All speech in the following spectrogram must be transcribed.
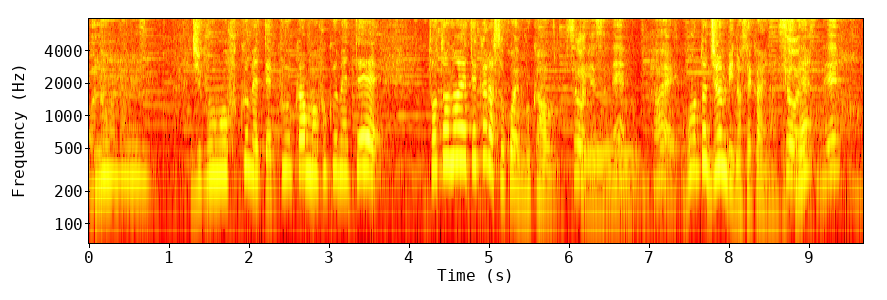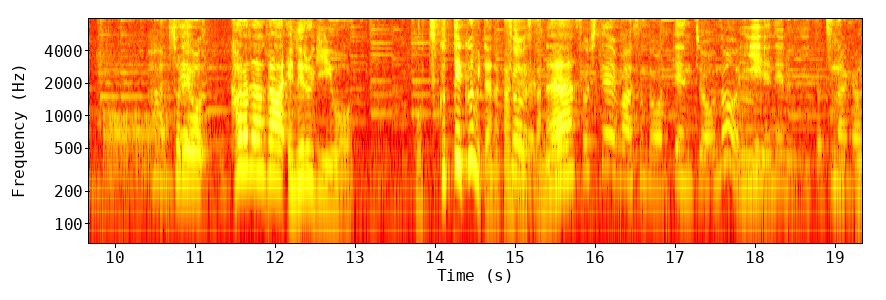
お能なんです。自分を含めて空間も含めて整えてからそこへ向かうそうですね。はい。本当準備の世界なんですね。そうですね。はあ、それを体がエネルギーをこう作っていくみたいな感じですかね。そしてまあその天井のいいエネルギーとつながっ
